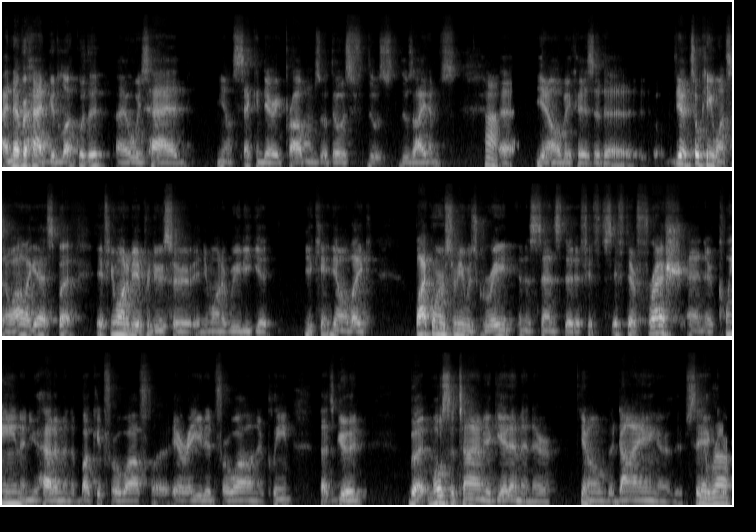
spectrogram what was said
I never had good luck with it. I always had, you know, secondary problems with those those those items. Huh. Uh, you know, because of the yeah, it's okay once in a while, I guess. But if you want to be a producer and you want to really get, you can't, you know, like blackworms for me was great in the sense that if, if if they're fresh and they're clean and you had them in the bucket for a while, for aerated for a while, and they're clean, that's good. But most of the time, you get them and they're you know they're dying or they're sick, They're or.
